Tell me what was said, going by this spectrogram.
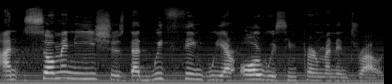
and so many issues that we think we are always in permanent drought.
